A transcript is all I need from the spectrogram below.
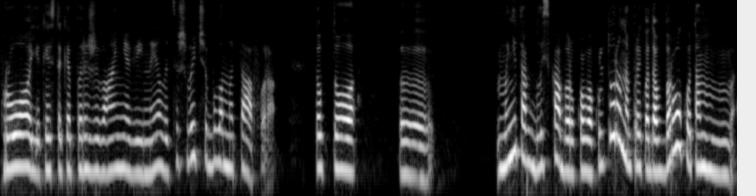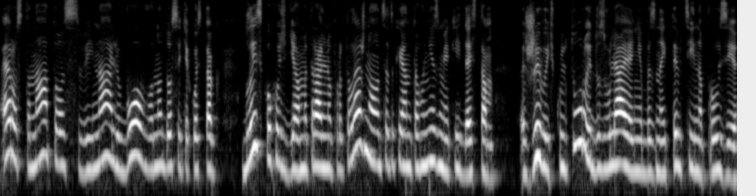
про якесь таке переживання війни, але це швидше була метафора. Тобто е, мені так близька барокова культура, наприклад, а в бароко там Ерос, Танатос, війна, любов, воно досить якось так близько, хоч діаметрально протилежно, але це такий антагонізм, який десь там живить культуру і дозволяє ніби знайти в цій напрузі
